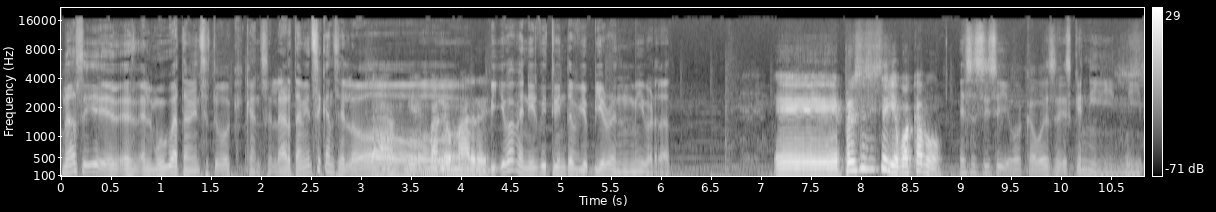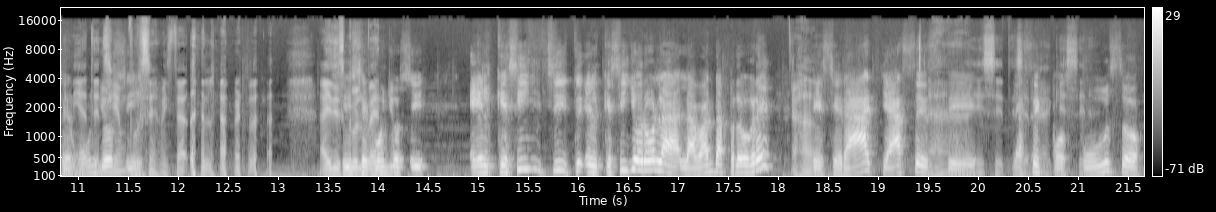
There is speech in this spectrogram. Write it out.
No, sí, el, el también se tuvo que cancelar. También se canceló. valió madre. Iba a venir Between the Beer and Me, ¿verdad? Eh, pero ese sí se llevó a cabo. Ese sí se llevó a cabo. Es, que ni, ni, atención puse amistad, la verdad. Ay, disculpen. Sí, según yo sí. El que sí, sí, el que sí lloró la, la banda progre, que será, ya se, ah, este, ya se pospuso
